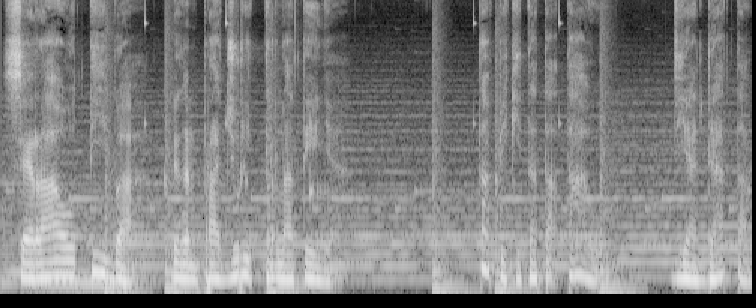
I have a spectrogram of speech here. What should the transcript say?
Serau tiba dengan prajurit ternatenya. Tapi kita tak tahu dia datang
